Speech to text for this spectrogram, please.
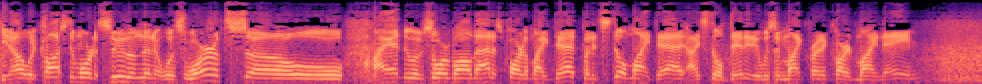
you know, it would cost them more to sue them than it was worth. So I had to absorb all that as part of my debt, but it's still my debt. I still did it. It was in my credit card, my name.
